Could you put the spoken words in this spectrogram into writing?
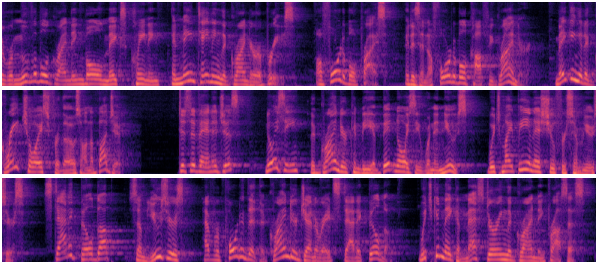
The removable grinding bowl makes cleaning and maintaining the grinder a breeze. Affordable price. It is an affordable coffee grinder making it a great choice for those on a budget. Disadvantages? Noisy. The grinder can be a bit noisy when in use, which might be an issue for some users. Static buildup. Some users have reported that the grinder generates static buildup, which can make a mess during the grinding process.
